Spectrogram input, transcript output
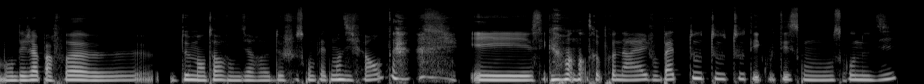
bon, déjà, parfois, euh, deux mentors vont dire deux choses complètement différentes. Et c'est comme en entrepreneuriat, il faut pas tout, tout, tout écouter ce qu'on ce qu'on nous dit.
